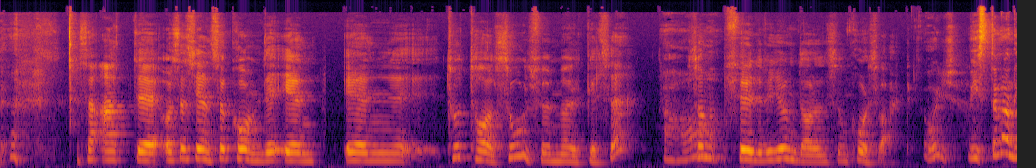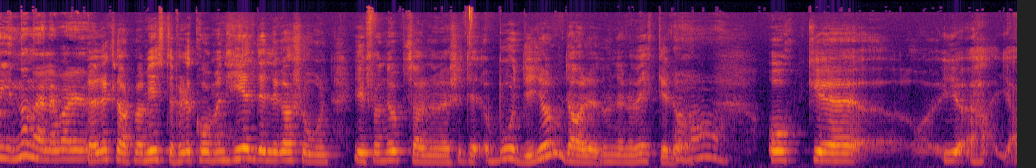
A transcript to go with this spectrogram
Så att, eh, och så sen så kom det en, en total solförmörkelse Jaha. som föll över Ljungdalen som kolsvart. Oj, visste man det innan eller var Ja, det... det är klart man visste för det kom en hel delegation från Uppsala universitet och bodde i Ljungdalen under några veckor då. Jaha. Och eh, jag, jag,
